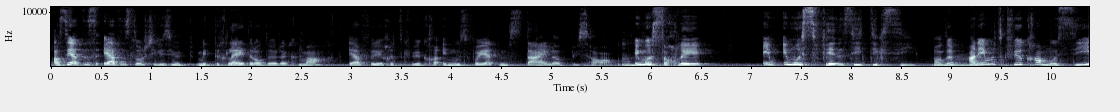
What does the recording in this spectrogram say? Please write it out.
also ich habe das, ich habe das lustigerweise mit, mit den Kleidern auch durchgemacht. Ich habe früher das Gefühl, gehabt, ich muss von jedem Style etwas haben. Mhm. Ich muss so ein bisschen, ich, ich muss vielseitig sein, oder? Mhm. Habe ich immer das Gefühl, gehabt, muss sein.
